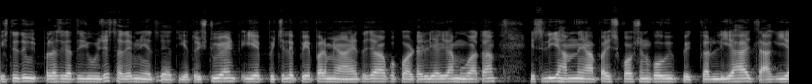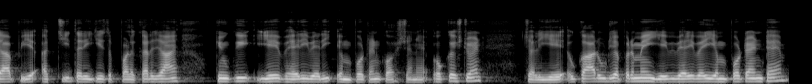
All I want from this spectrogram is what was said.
स्थिति प्लस गति ऊर्जा सदैव नियत रहती है। तो स्टूडेंट ये पिछले पेपर में आए थे जब आपका क्वार्टरली एग्ज़ाम हुआ था, इसलिए हमने यहाँ पर इस क्वेश्चन को भी पिक कर लिया है, ताकि आप ये अच्छी तरीके से पढ़कर जाएँ। क्योंकि ये वेरी वेरी इंपॉर्टेंट क्वेश्चन है। ओके स्टूडेंट चलिए, कार ऊर्जा पर में ये भी वेरी वेरी इंपॉर्टेंट है।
